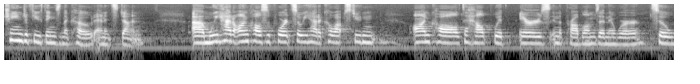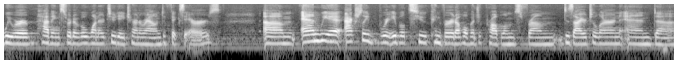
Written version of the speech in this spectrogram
change a few things in the code and it's done. Um, we had on-call support, so we had a co-op student on call to help with errors in the problems, and there were, so we were having sort of a one or two day turnaround to fix errors. Um, and we actually were able to convert a whole bunch of problems from Desire2Learn and uh,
